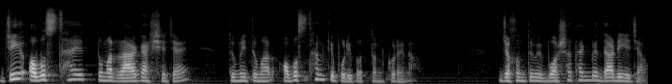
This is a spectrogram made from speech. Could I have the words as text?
যে অবস্থায় তোমার রাগ আসে যায় তুমি তোমার অবস্থানকে পরিবর্তন করে নাও। যখন তুমি বসা থাকবে, দাঁড়িয়ে যাও।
